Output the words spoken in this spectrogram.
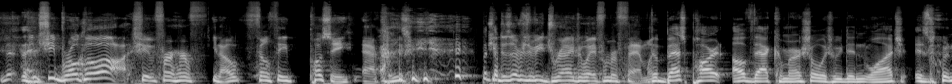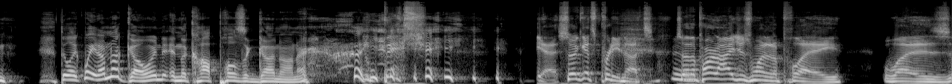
and she broke the law. She for her, you know, filthy pussy actions. But she deserves to be dragged away from her family. The best part of that commercial, which we didn't watch, is when they're like, "Wait, I'm not going," and the cop pulls a gun on her. Bitch. yeah, so it gets pretty nuts. So the part I just wanted to play was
